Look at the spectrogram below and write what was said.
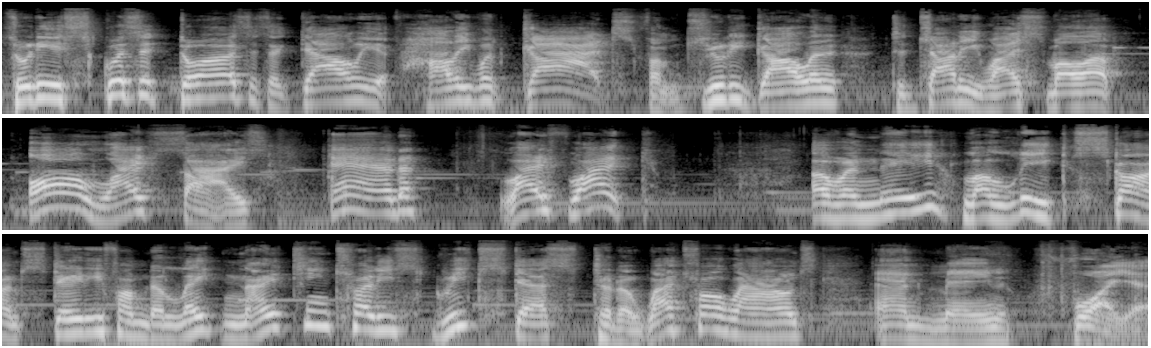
Through the exquisite doors is a gallery of Hollywood gods, from Judy Garland to Johnny Weissmuller, all life-size and lifelike. A Rene Lalique sconce dating from the late 1920s Greek sketch to the retro lounge and main foyer.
